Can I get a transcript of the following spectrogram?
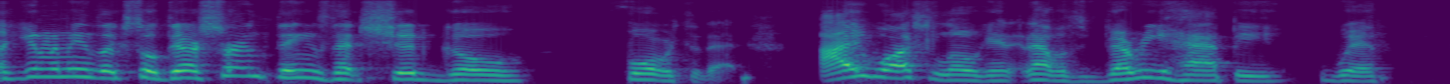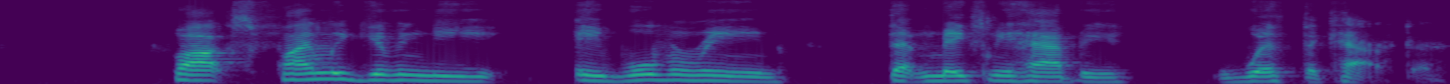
Like you know what I mean? Like so there are certain things that should go forward to that. I watched Logan and I was very happy with Fox finally giving me a Wolverine that makes me happy with the character.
